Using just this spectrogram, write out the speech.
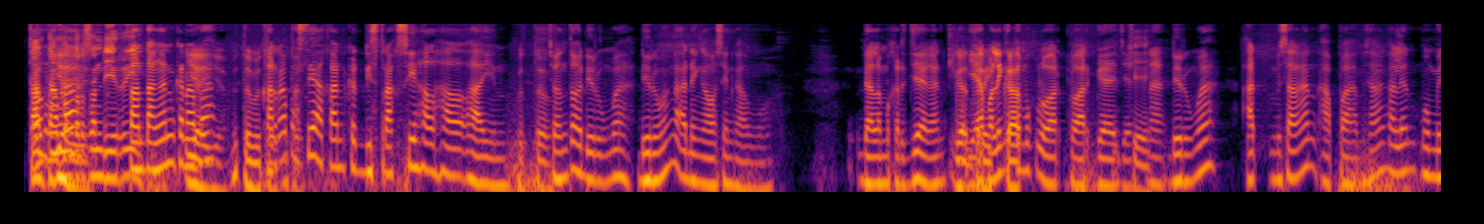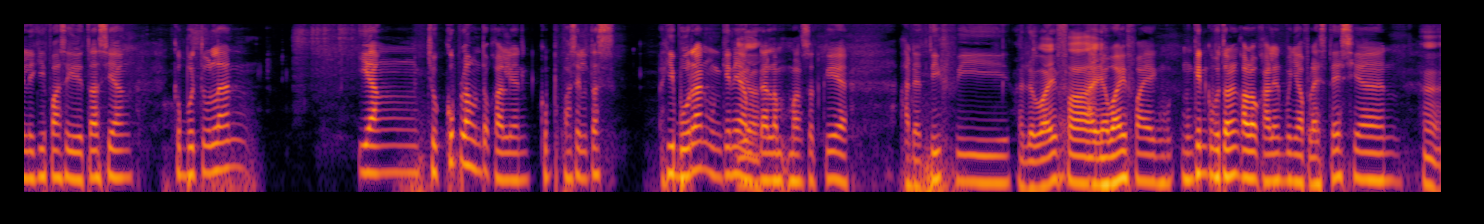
Tantangan kenapa? tersendiri. Tantangan kenapa? iya, iya, betul betul Karena betul. pasti akan ke distraksi hal-hal lain. betul Contoh di rumah, di rumah nggak ada yang ngawasin kamu dalam bekerja kan? Nggak ya paling ketemu keluar keluarga aja. Oke. Nah di rumah, ad- misalkan apa? Misalkan kalian memiliki fasilitas yang kebetulan yang cukup lah untuk kalian, fasilitas hiburan mungkin ya Iya. dalam maksudku ya ada TV, Ada wifi. ada wifi mungkin kebetulan kalau kalian punya PlayStation Hah.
